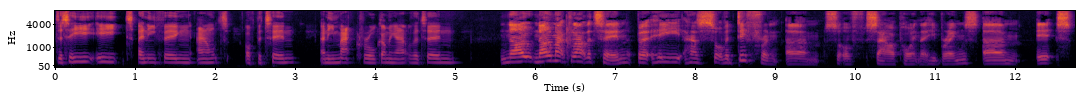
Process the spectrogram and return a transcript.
Does he eat anything out of the tin? Any mackerel coming out of the tin? No, no mackerel out of the tin, but he has sort of a different um, sort of sour point that he brings. Um, it's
